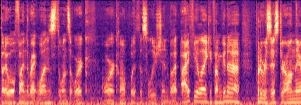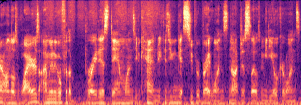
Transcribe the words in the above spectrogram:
but I will find the right ones, the ones that work, or come up with a solution. But I feel like if I'm gonna put a resistor on there on those wires, I'm gonna go for the brightest damn ones you can because you can get super bright ones, not just those mediocre ones.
